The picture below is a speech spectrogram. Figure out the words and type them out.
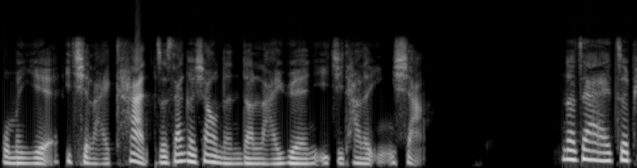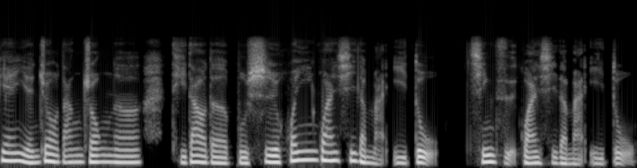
我们也一起来看这三个效能的来源以及它的影响。那在这篇研究当中呢，提到的不是婚姻关系的满意度、亲子关系的满意度，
